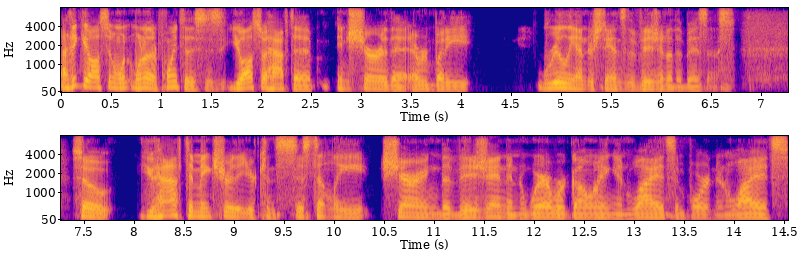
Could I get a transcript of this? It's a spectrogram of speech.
i think you also one, one other point to this is you also have to ensure that everybody really understands the vision of the business. So you have to make sure that you're consistently sharing the vision and where we're going and why it's important and why it's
